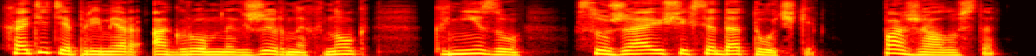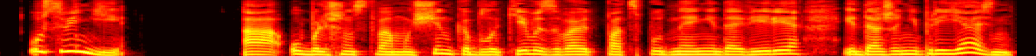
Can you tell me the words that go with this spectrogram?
Хотите пример огромных жирных ног к низу, сужающихся до точки? Пожалуйста, у свиньи. А у большинства мужчин каблуки вызывают подспудное недоверие и даже неприязнь.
